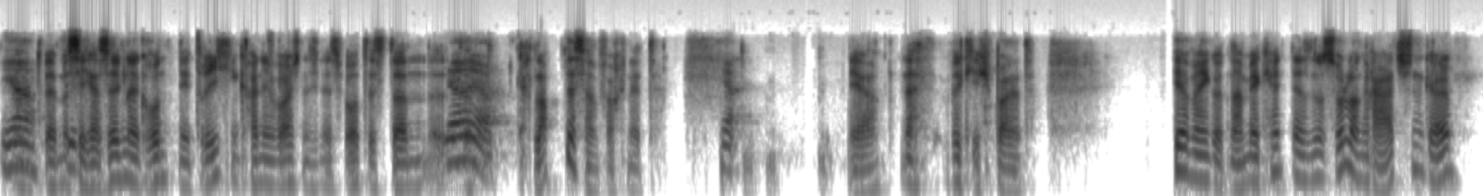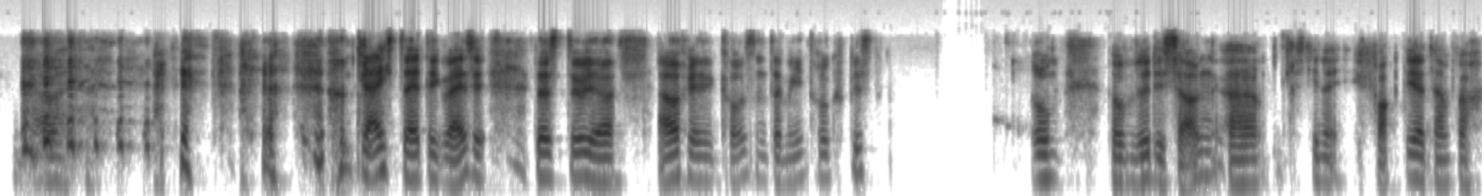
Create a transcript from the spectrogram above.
Ja, und wenn man sich aus irgendeinem Grund nicht riechen kann, im wahrsten Sinne des Wortes, dann, ja, dann ja. klappt das einfach nicht. Ja. Ja, na, wirklich spannend. Ja, mein Gott, na, wir könnten jetzt nur so lange ratschen, gell? und gleichzeitig weiß ich, dass du ja auch in großen Termindruck bist. Darum, darum würde ich sagen, äh, Christina, ich frage dir jetzt einfach,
